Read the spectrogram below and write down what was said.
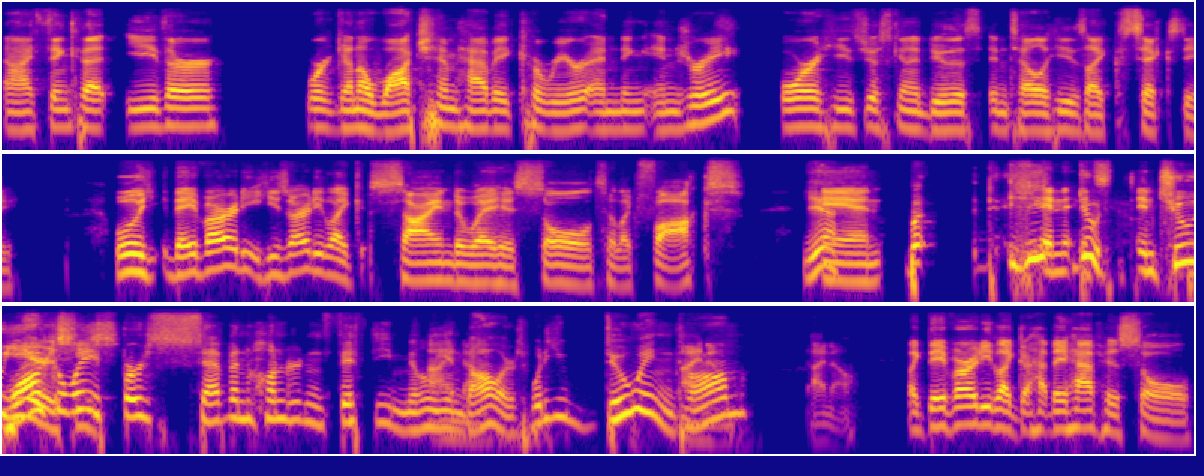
And I think that either we're gonna watch him have a career-ending injury, or he's just gonna do this until he's like sixty. well they've already he's already like signed away his soul to like fox Yeah, and but he, and dude, in two walk years walk away for $750 million. What are you doing, I know. Tom? I know. Like they've already like they have his soul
